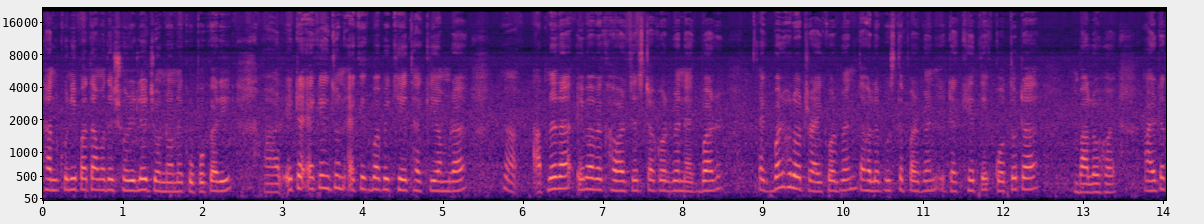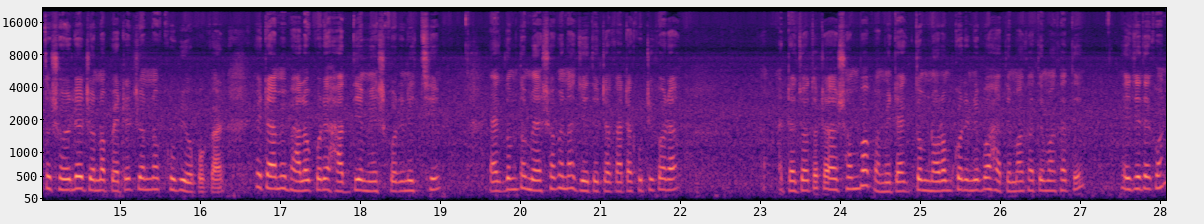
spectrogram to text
থানকুনি পাতা আমাদের শরীরের জন্য অনেক উপকারী, আর এটা এক একজন এক একভাবে খেয়ে থাকি আমরা। আপনারা এভাবে খাওয়ার চেষ্টা করবেন একবার একবার হলেও ট্রাই করবেন, তাহলে বুঝতে পারবেন এটা খেতে কতটা ভালো হয়। আর এটা তো শরীরের জন্য, পেটের জন্য খুবই উপকার। এটা আমি ভালো করে হাত দিয়ে মেশ করে নিচ্ছি। একদম তো ম্যাশ হবে না, যেহেতু এটা কাটাকুটি করা। এটা যতটা সম্ভব আমি এটা একদম নরম করে নেব হাতে মাখাতে মাখাতে। এই যে দেখুন,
